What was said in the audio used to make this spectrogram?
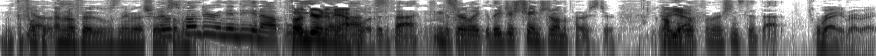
What the fuck? Yeah, I don't know if that was the name of that show. It was Thunder in Indianapolis. Thunder in uh, Indianapolis. After the fact. Because they're like, they just changed it on the poster. A couple yeah. of promotions did that. Right, right, right.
